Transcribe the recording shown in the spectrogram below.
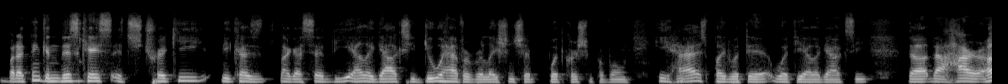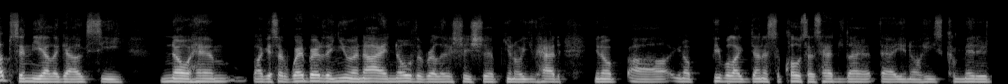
but I think in this case it's tricky because, like I said, the LA Galaxy do have a relationship with Cristian Pavon. He mm-hmm. has played with the with the LA Galaxy. The the higher ups in the LA Galaxy know him like i said way better than you and i know the relationship you know you've had you know uh you know people like dennis close has had that that you know he's committed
